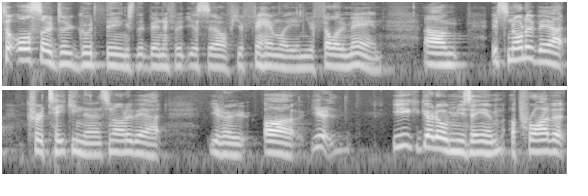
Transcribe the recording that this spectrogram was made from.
to also do good things that benefit yourself, your family, and your fellow man. Um, it's not about critiquing them. It's not about you know, oh, you know, you could go to a museum, a private.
